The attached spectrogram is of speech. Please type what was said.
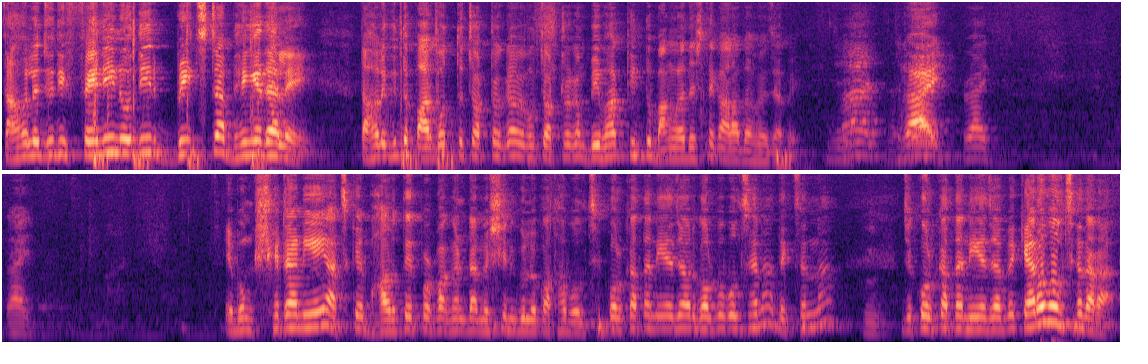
তাহলে যদি ফেনী নদীর ব্রিজটা ভেঙে দেলে তাহলে কিন্তু পার্বত্য চট্টগ্রাম এবং চট্টগ্রাম বিভাগ কিন্তু বাংলাদেশ থেকে আলাদা হয়ে যাবে। রাইট রাইট রাইট এবং সেটা নিয়েই আজকে ভারতের প্রপাগান্ডা মেশিনগুলো কথা বলছে। কলকাতা নিয়ে যাওয়ার গল্প বলছে না? দেখছেন না? যে কলকাতা নিয়ে যাবে। কেন বলছে তারা?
